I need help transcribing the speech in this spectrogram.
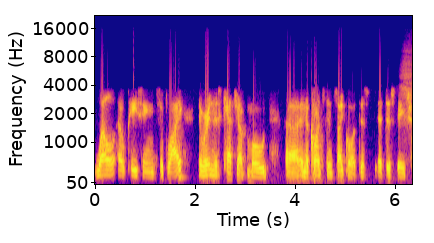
well outpacing supply, and we're in this catch up mode uh, in a constant cycle at this at this stage.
